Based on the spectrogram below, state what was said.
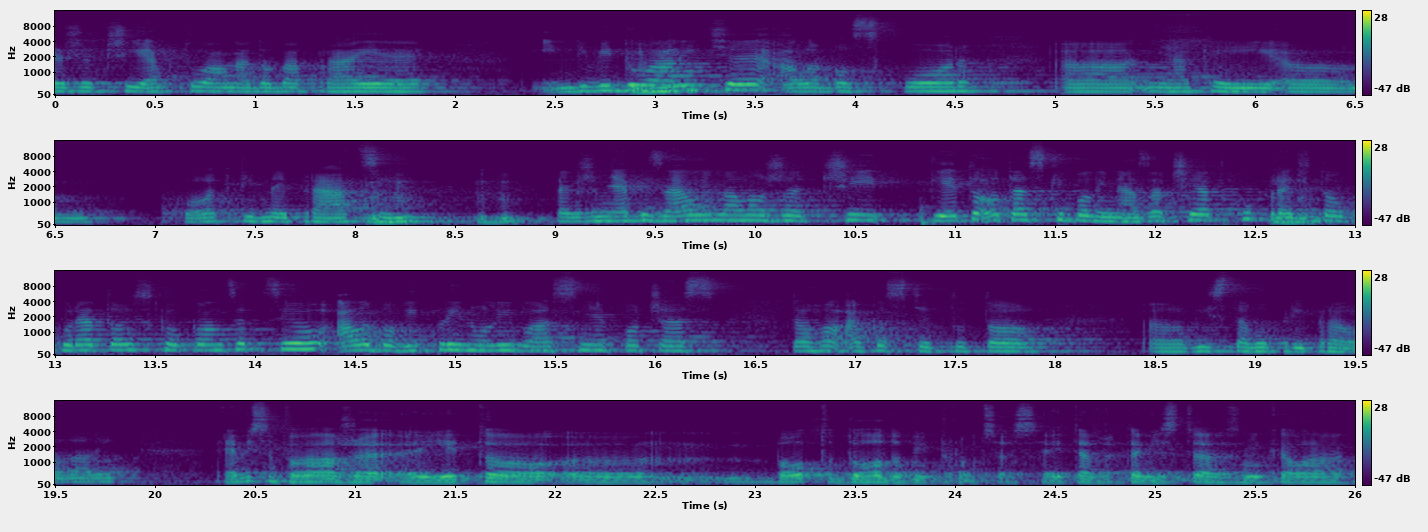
je, že či aktuálna doba praje individualite mm-hmm. alebo skôr uh, nejakej uh, kolektívnej práci. Uh-huh, uh-huh. Takže mňa by zaujímalo, že či tieto otázky boli na začiatku, pred uh-huh. tou kurátorskou koncepciou, alebo vyplynuli vlastne počas toho, ako ste túto výstavu pripravovali. Ja by som povedal, že je to, e, bol to dlhodobý proces. Hej. Tá, tá výstava vznikala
